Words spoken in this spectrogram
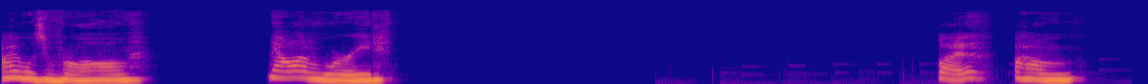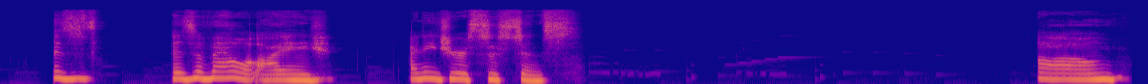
I was wrong. Now I'm worried. But, um, is Isabelle, I, I need your assistance. Um,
